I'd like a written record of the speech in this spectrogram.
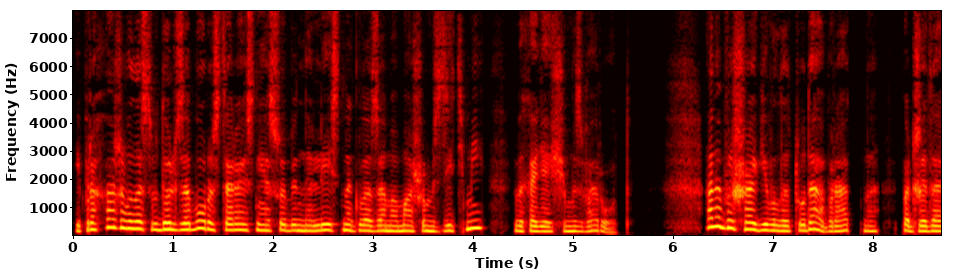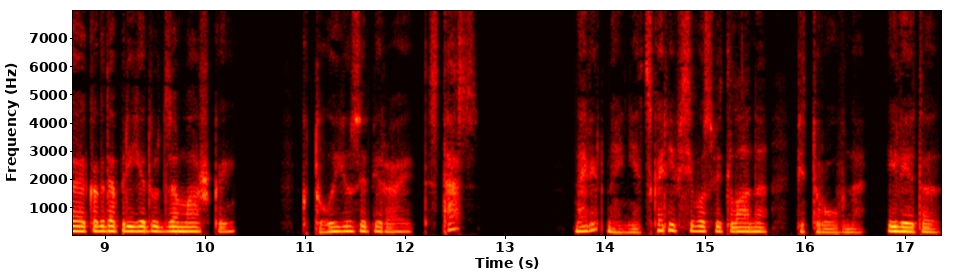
и прохаживалась вдоль забора, стараясь не особенно лезть на глаза мамашам с детьми, выходящим из ворот. Она вышагивала туда-обратно, поджидая, когда приедут за Машкой. Кто ее забирает? Стас? Наверное, нет. Скорее всего, Светлана Петровна. Или это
